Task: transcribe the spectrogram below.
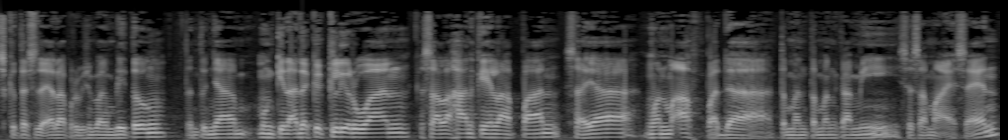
Sekretaris Daerah Provinsi Bangka Belitung. Tentunya mungkin ada kekeliruan, kesalahan, kehilapan. Saya mohon maaf pada teman-teman kami sesama ASN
